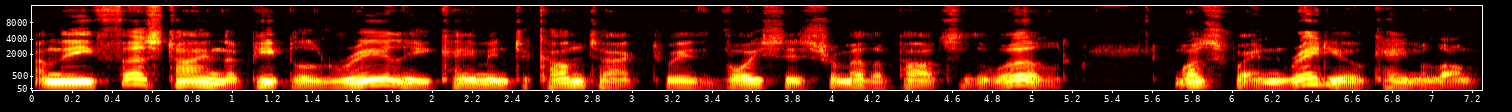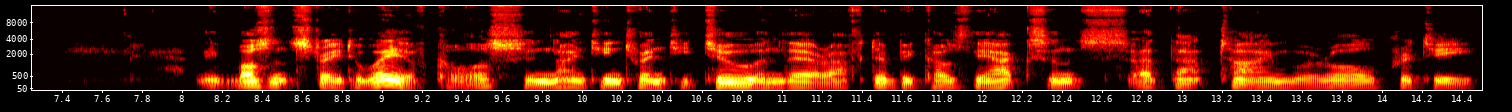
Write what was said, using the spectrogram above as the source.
And the first time that people really came into contact with voices from other parts of the world was when radio came along. It wasn't straight away, of course, in 1922 and thereafter, because the accents at that time were all pretty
